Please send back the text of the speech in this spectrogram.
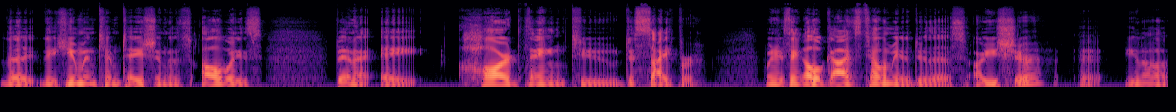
the the human temptation has always been a, a hard thing to decipher. When you're thinking oh god's telling me to do this are you sure? Uh, you know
